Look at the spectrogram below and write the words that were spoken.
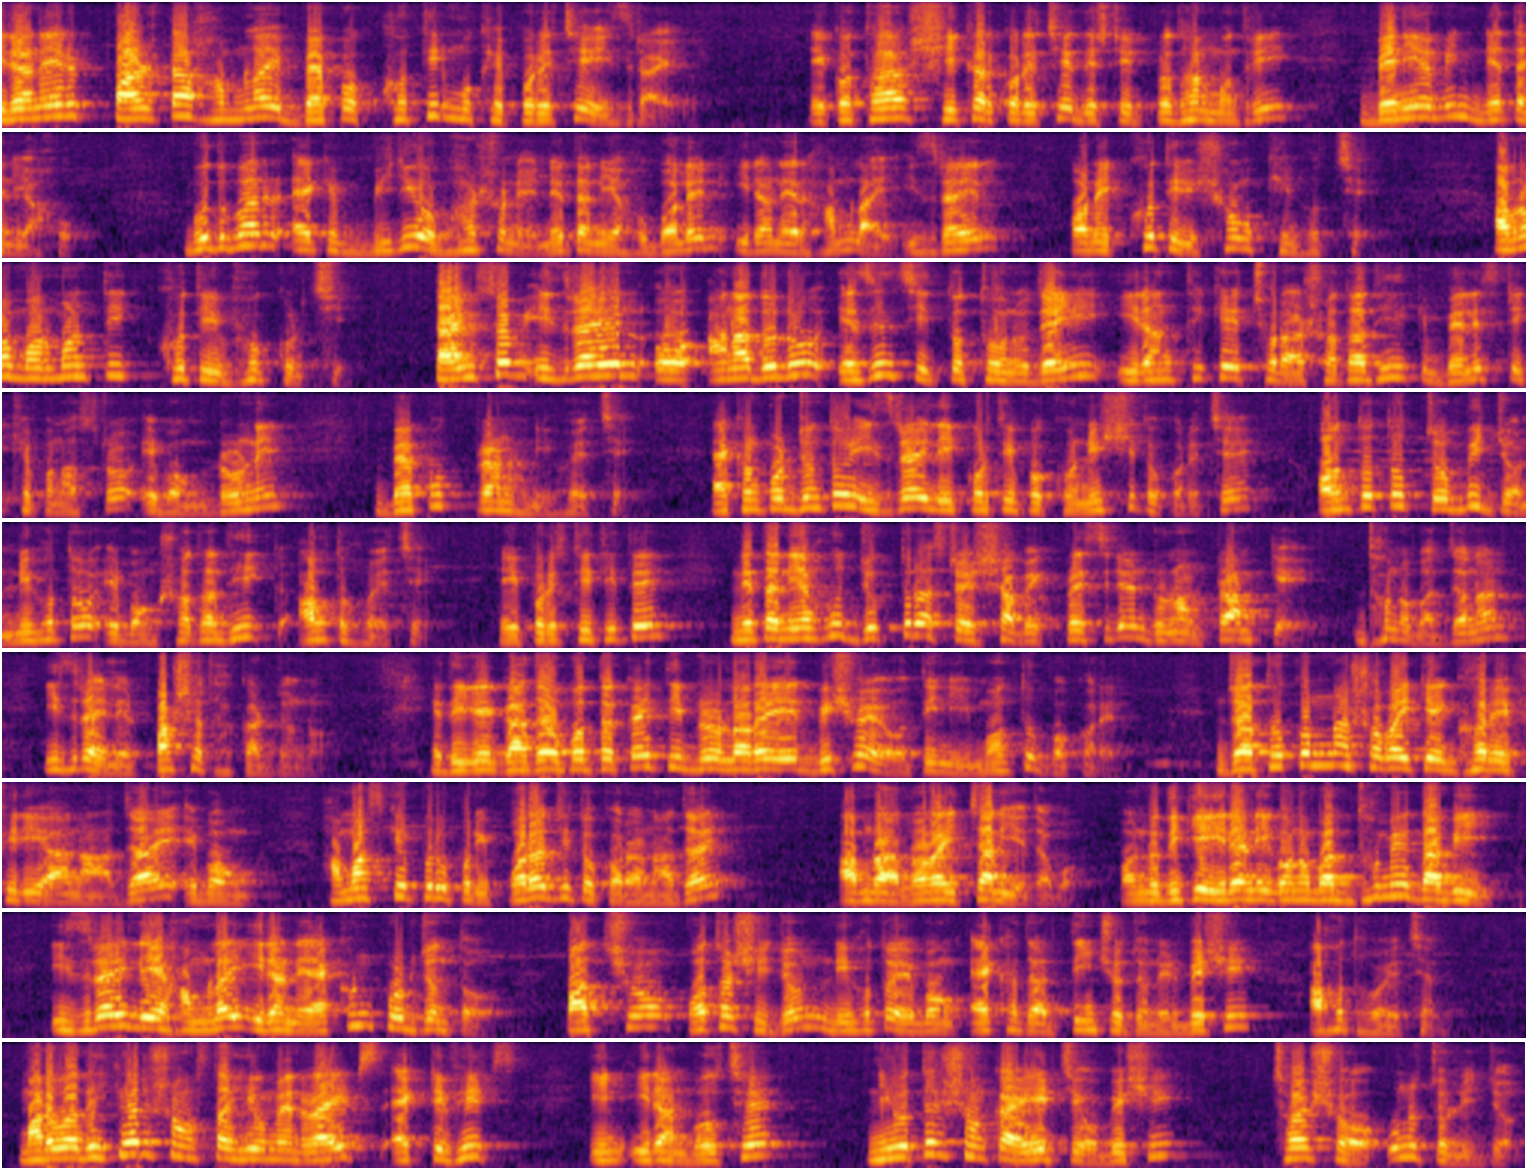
ইরানের পাল্টা হামলায় ব্যাপক ক্ষতির মুখে পড়েছে ইসরায়েল। একথা স্বীকার করেছে দেশটির প্রধানমন্ত্রী বেনিয়ামিন নেতানিয়াহু। বুধবার এক ভিডিও ভাষণে নেতানিয়াহু বলেন, ইরানের হামলায় ইসরায়েল অনেক ক্ষতির সম্মুখীন হচ্ছে। আমরা মর্মান্তিক ক্ষতি ভোগ করছি। টাইমস অব ইসরায়েল ও আনাদোলু এজেন্সি তথ্য অনুযায়ী, ইরান থেকে ছোড়া শতাধিক ব্যালিস্টিক ক্ষেপণাস্ত্র এবং ড্রোনে ব্যাপক প্রাণহানি হয়েছে। এখন পর্যন্ত ইসরায়েলি কর্তৃপক্ষ নিশ্চিত করেছে অন্তত চব্বিশ জন নিহত এবং শতাধিক আহত হয়েছে। এই পরিস্থিতিতে নেতানিয়াহু যুক্তরাষ্ট্রের সাবেক প্রেসিডেন্ট ডোনাল্ড ট্রাম্পকে ধন্যবাদ জানান ইসরায়েলের পাশে থাকার জন্য। এদিকে গাজা উপত্যকায় তীব্র লড়াইয়ের বিষয়েও তিনি মন্তব্য করেন। যতক্ষণ না সবাইকে ঘরে ফিরিয়ে আনা যায় এবং হামাসকে পুরোপুরি পরাজিত করা না যায়, আমরা লড়াই চালিয়ে যাব। অন্যদিকে ইরানি গণমাধ্যমে দাবি, ইসরায়েলি হামলায় ইরানে এখন পর্যন্ত পাঁচশো পঁচাশি জন নিহত এবং এক হাজার তিনশো জনের বেশি আহত হয়েছেন। মানবাধিকার সংস্থা human rights activists in Iran বলছে, নিহতের সংখ্যা এর চেয়েও বেশি, ছয়শো উনচল্লিশ জন।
